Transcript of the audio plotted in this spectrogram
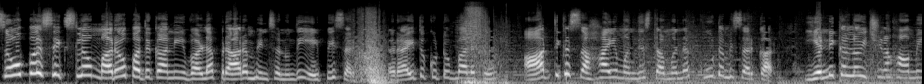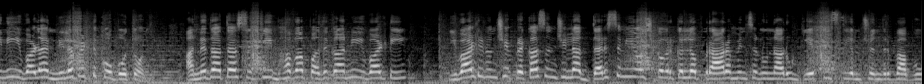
సూపర్ సిక్స్లో మరో పథకాన్ని ఇవాళ ప్రారంభించనుంది ఏపీ సర్కార్. రైతు కుటుంబాలకు ఆర్థిక సహాయం అందిస్తామన్న కూటమి సర్కార్ ఎన్నికల్లో ఇచ్చిన హామీని ఇవాళ నిలబెట్టుకోబోతోంది. అన్నదాత సుఖీభవ పథకాన్ని ఇవాటి ఇవాటి నుంచే ప్రకాశం జిల్లా దర్శి నియోజకవర్గంలో ప్రారంభించనున్నారు ఏపీ సీఎం చంద్రబాబు.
